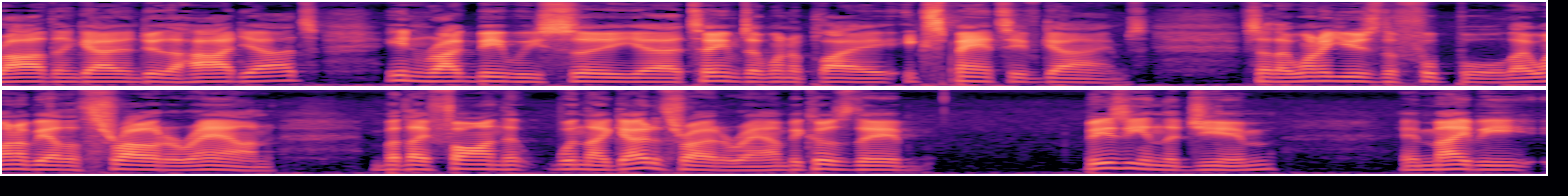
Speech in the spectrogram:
rather than go and do the hard yards. In rugby, we see uh, teams that want to play expansive games. So they want to use the football, they want to be able to throw it around, but they find that when they go to throw it around, because they're busy in the gym and maybe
